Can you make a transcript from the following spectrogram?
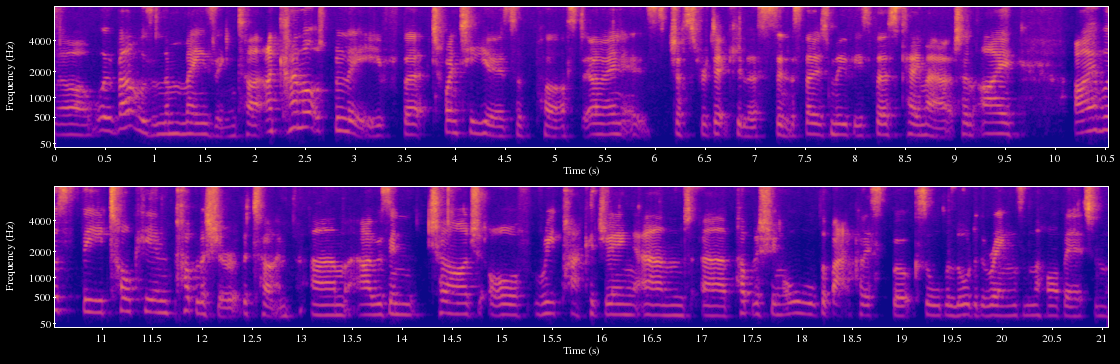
Oh, well, that was an amazing time. I cannot believe that 20 years have passed. I mean, it's just ridiculous since those movies first came out. And I I was the Tolkien publisher at the time. Um, I was in charge of repackaging and uh, publishing all the backlist books, all the Lord of the Rings and the Hobbit, and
